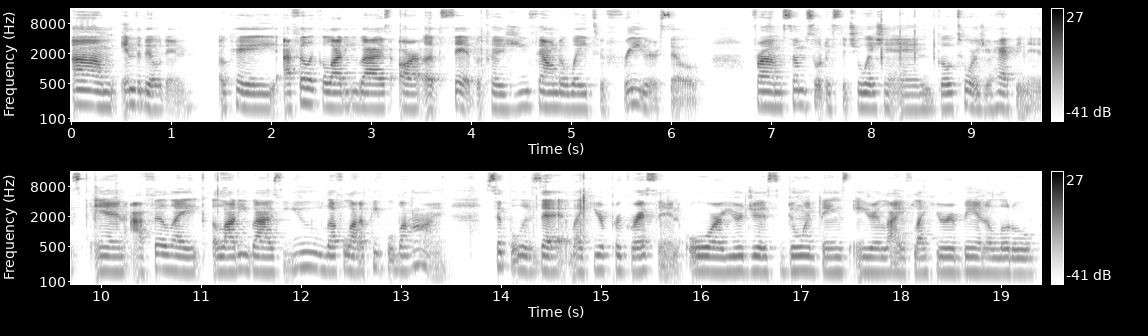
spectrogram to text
um, in the building. Okay, I feel like a lot of you guys are upset because you found a way to free yourself from some sort of situation and go towards your happiness. And I feel like a lot of you guys, you left a lot of people behind. Simple as that. Like you're progressing or you're just doing things in your life like you're being a little...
